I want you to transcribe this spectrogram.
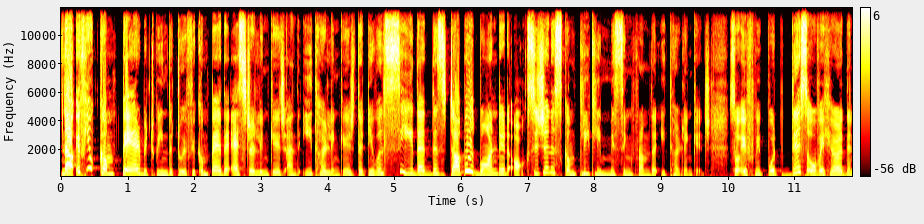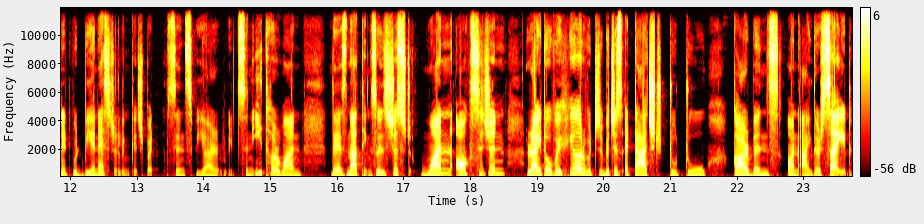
Now, if you compare between the two, if you compare the ester linkage and the ether linkage, then you will see that this double bonded oxygen is completely missing from the ether linkage. So if we put this over here, then it would be an ester linkage. But since we are, it's an ether one, there's nothing. So it's just one oxygen right over here, which, which is attached to two carbons on either side.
